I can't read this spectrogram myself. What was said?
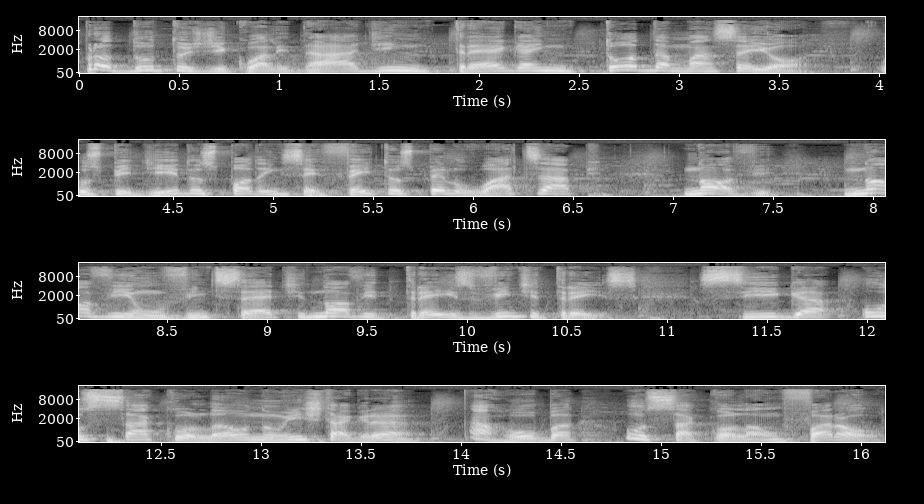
Produtos de qualidade entrega em toda Maceió. Os pedidos podem ser feitos pelo WhatsApp 99127 9323 Siga o Sacolão no Instagram, arroba o Sacolão Farol.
